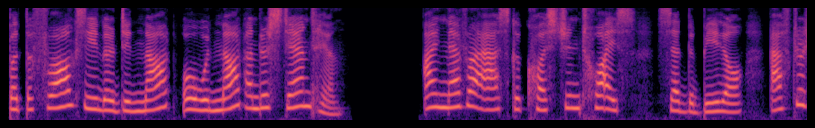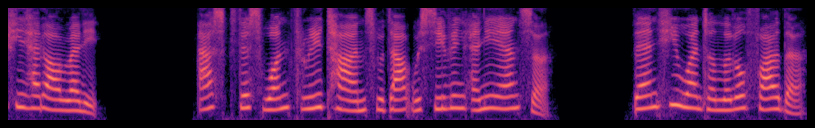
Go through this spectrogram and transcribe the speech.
But the frogs either did not or would not understand him. I never ask a question twice, said the beetle, after he had already asked this one three times without receiving any answer. Then he went a little farther,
